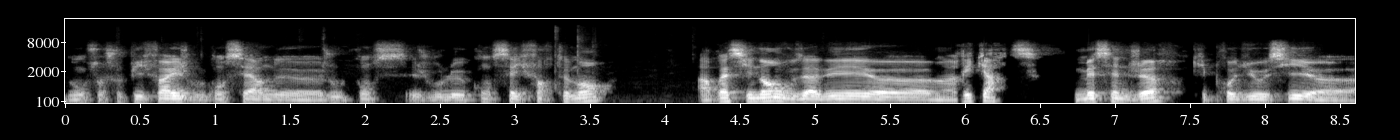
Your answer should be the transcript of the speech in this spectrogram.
Donc sur Shopify, je vous, concerne, je vous, le, conseille, fortement. Après, sinon, vous avez euh, Ricard Messenger qui produit aussi euh,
